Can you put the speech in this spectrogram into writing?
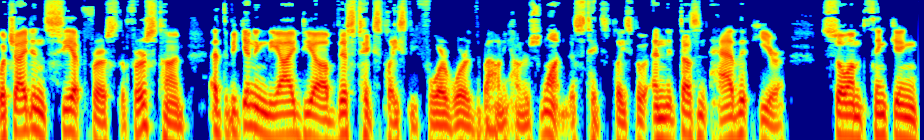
which I didn't see at first the first time. At the beginning, the idea of this takes place before of the Bounty Hunters one. This takes place, be- and it doesn't have it here. So I'm thinking,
